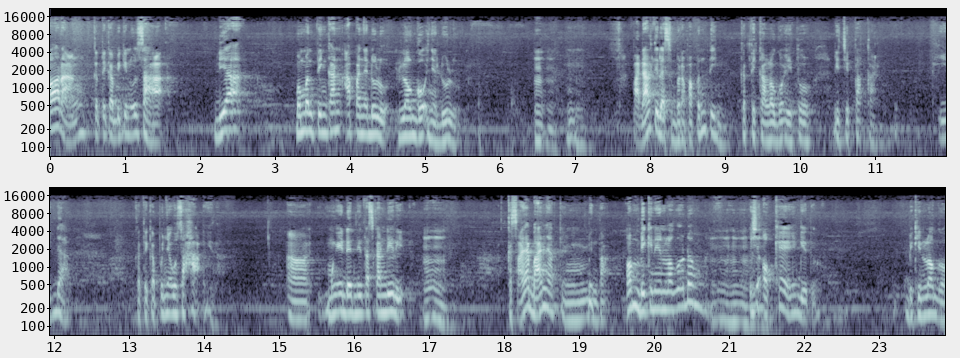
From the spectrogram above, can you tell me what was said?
Orang ketika bikin usaha dia mementingkan apanya dulu, logonya dulu. Mm-mm. Padahal tidak seberapa penting ketika logo itu diciptakan. tidak ketika punya usaha gitu uh, mengidentitaskan diri Mm-mm. Ke saya banyak yang minta om bikinin logo dong. Mm-mm. Iya oke gitu. Bikin logo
